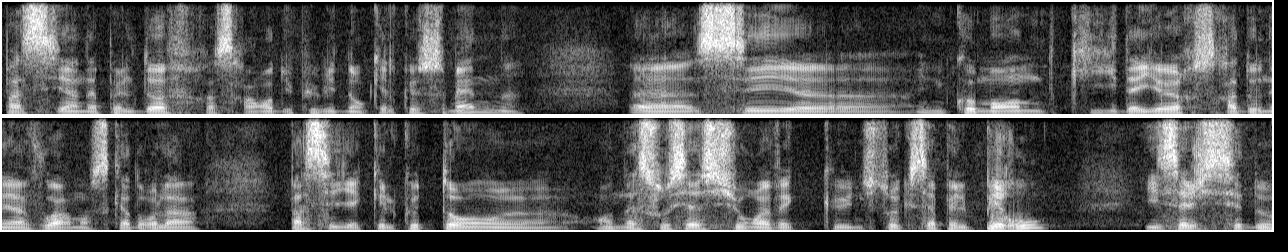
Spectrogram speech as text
passée, un appel d'offres sera rendu public dans quelques semaines. c'est une commande qui, d'ailleurs, sera donnée à voir dans ce cadre-là passé il y a quelque temps euh, en association avec une structure qui s'appelle Pérou. Il s'agissait de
